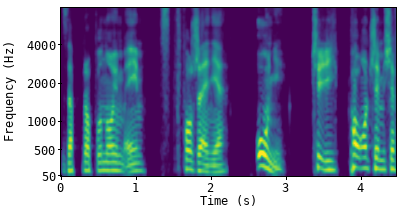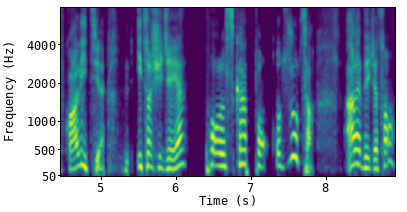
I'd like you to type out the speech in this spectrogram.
Zaproponujmy im stworzenie Unii, czyli połączymy się w koalicję. I co się dzieje? Polska to odrzuca. Ale wiecie co?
